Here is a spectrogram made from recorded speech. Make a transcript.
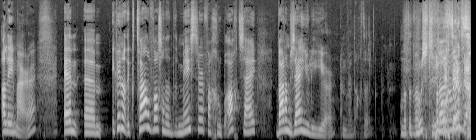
Alleen maar. Hè? En ehm, ik weet nog dat ik 12 was en dat de meester van groep 8 zei: Waarom zijn jullie hier? En we dachten, Omdat het moest vanochtend.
